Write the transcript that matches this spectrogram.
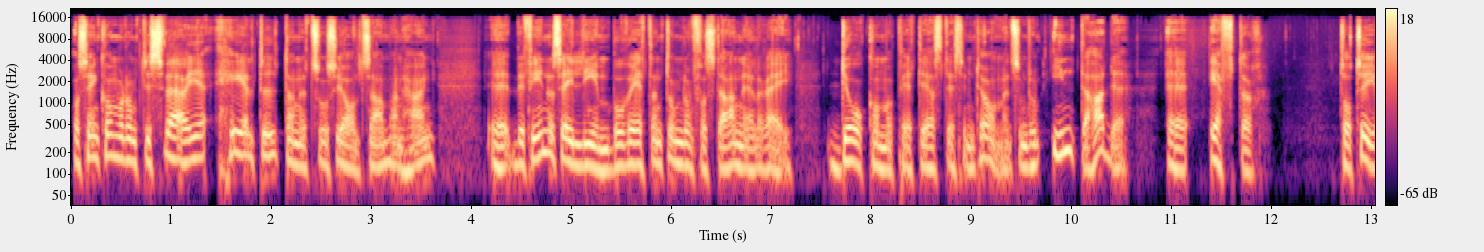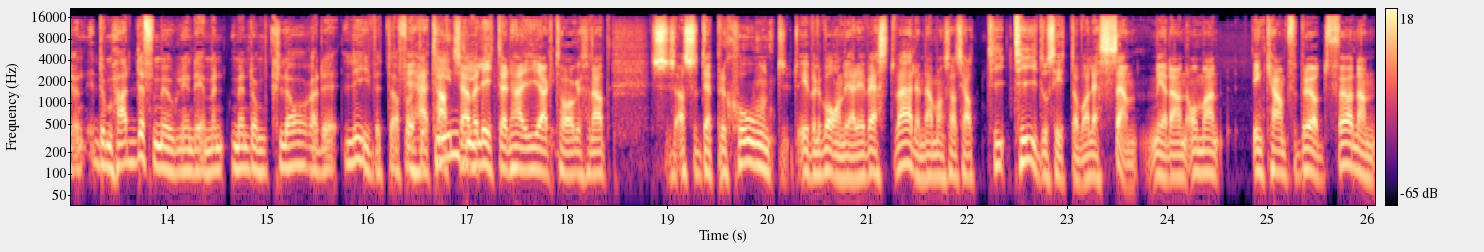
Och sen kommer de till Sverige helt utan ett socialt sammanhang, eh, befinner sig i limbo, vet inte om de får stanna eller ej. Då kommer PTSD-symptomen som de inte hade eh, efter tortyren. De hade förmodligen det, men, men de klarade livet. Därför det här tatsar väl lite den här iakttagelsen att alltså depression är väl vanligare i västvärlden, där man så att säga, har tid att sitta och vara ledsen. Medan om man en kamp för brödfödan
